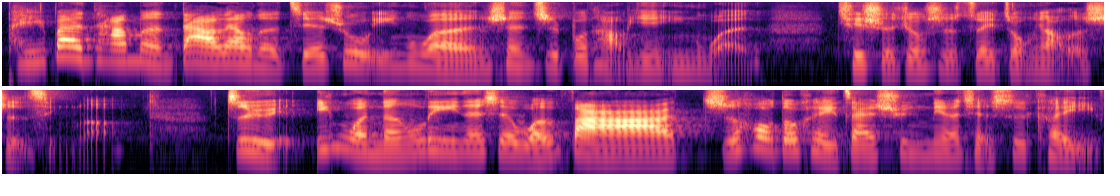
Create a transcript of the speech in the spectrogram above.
陪伴他们大量的接触英文，甚至不讨厌英文，其实就是最重要的事情了。至于英文能力那些文法啊，之后都可以再训练，而且是可以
